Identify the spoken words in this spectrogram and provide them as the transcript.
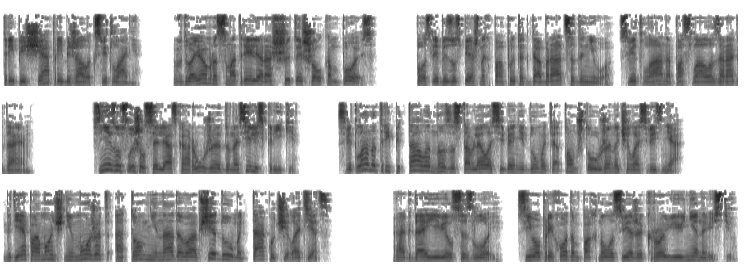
Трепеща прибежала к Светлане. Вдвоем рассмотрели расшитый шелком пояс. После безуспешных попыток добраться до него, Светлана послала за Рогдаем. Снизу слышался лязг оружия, доносились крики. Светлана трепетала, но заставляла себя не думать о том, что уже началась резня. Где помочь не может, о том не надо вообще думать, так учил отец. Рогдай явился злой, с его приходом пахнуло свежей кровью и ненавистью.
